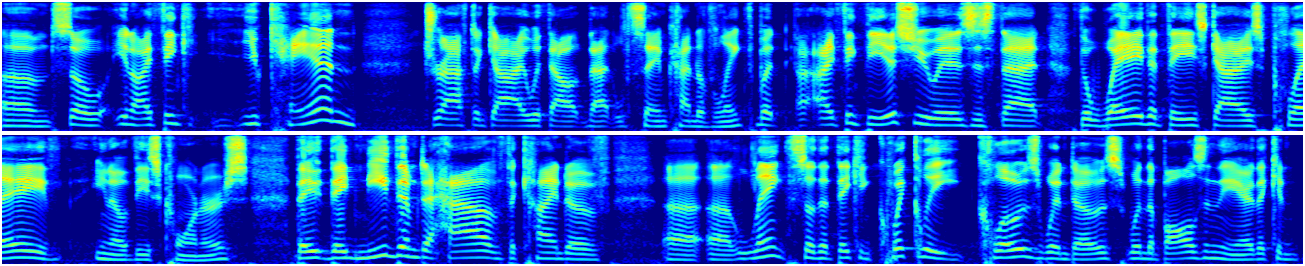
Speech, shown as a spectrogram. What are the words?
Um, so, you know, I think you can draft a guy without that same kind of length. But I think the issue is is that the way that these guys play, you know, these corners, they they need them to have the kind of uh, uh, length so that they can quickly close windows when the ball's in the air. They can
